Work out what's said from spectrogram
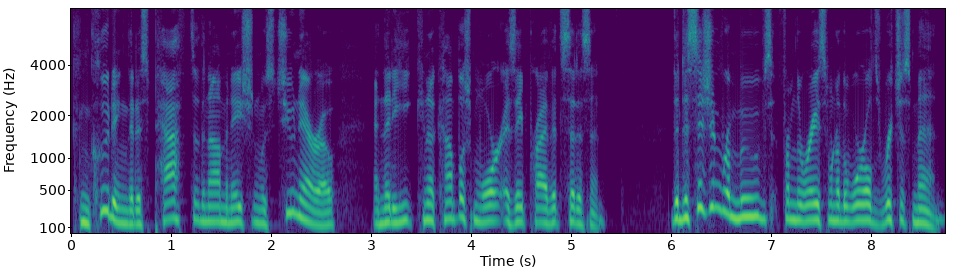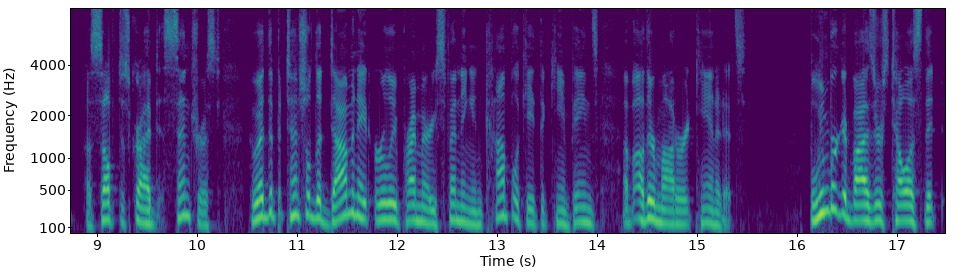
concluding that his path to the nomination was too narrow and that he can accomplish more as a private citizen. The decision removes from the race one of the world's richest men, a self described centrist who had the potential to dominate early primary spending and complicate the campaigns of other moderate candidates. Bloomberg advisors tell us that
